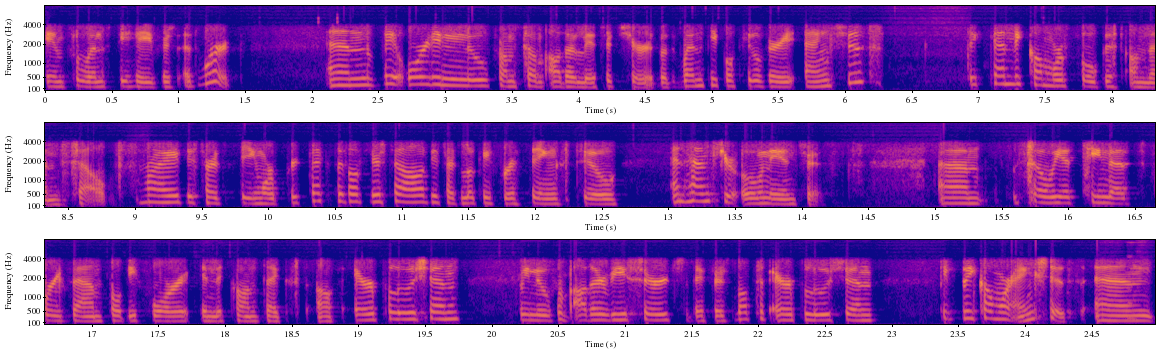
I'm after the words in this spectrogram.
influence behaviors at work? And we already knew from some other literature that when people feel very anxious, they can become more focused on themselves, right? You start being more protective of yourself. You start looking for things to enhance your own interests. Um, so we had seen that, for example, before in the context of air pollution. We knew from other research that if there's lots of air pollution, people become more anxious and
